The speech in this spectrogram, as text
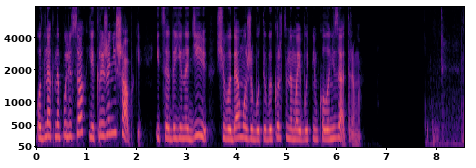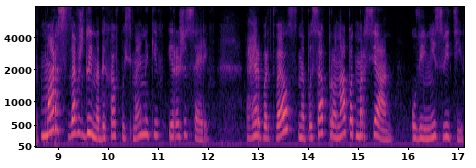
Однак на полюсах є крижані шапки, і це дає надію, що вода може бути використана майбутнім колонізаторами. Марс завжди надихав письменників і режисерів. Герберт Велс написав про напад марсіан у війні світів.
